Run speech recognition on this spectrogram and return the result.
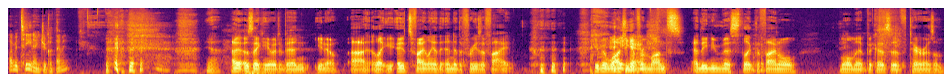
I'm a teenager, goddammit. Yeah, I was thinking it would have been, you know, uh, like it's finally at the end of the Frieza fight. You've been watching it for months, and then you missed like the final moment because of terrorism.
